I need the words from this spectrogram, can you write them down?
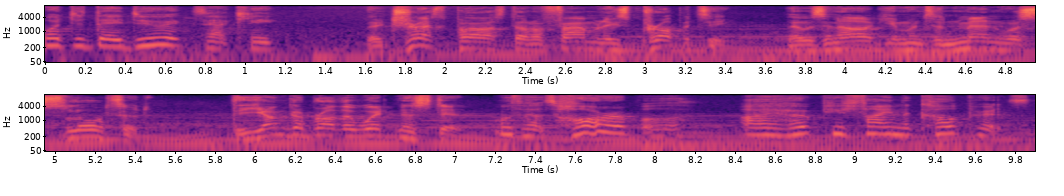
What did they do exactly? They trespassed on a family's property. There was an argument and men were slaughtered. The younger brother witnessed it. Oh, that's horrible. I hope you find the culprits.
